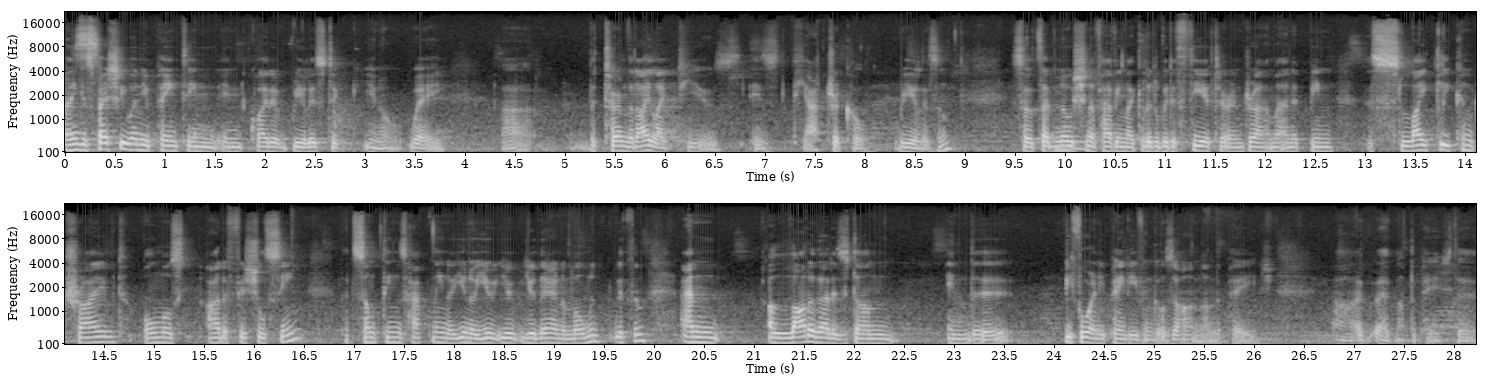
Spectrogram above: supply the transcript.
I think especially when you're painting in quite a realistic, you know, way, uh, the term that I like to use is theatrical realism. So it's that notion of having like a little bit of theatre and drama and it being a slightly contrived, almost artificial scene. That something's happening, or you know, you're, you're, you're there in a moment with them, and a lot of that is done in the before any paint even goes on on the page. Uh, uh, not the page, the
